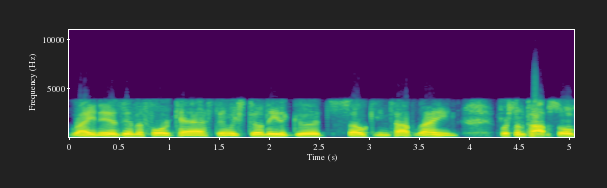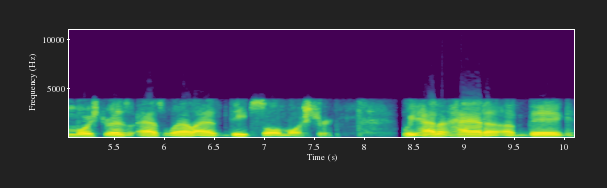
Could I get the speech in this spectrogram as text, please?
Rain is in the forecast, and we still need a good soaking top rain for some topsoil moisture as, as well as deep soil moisture. We haven't had a, a big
